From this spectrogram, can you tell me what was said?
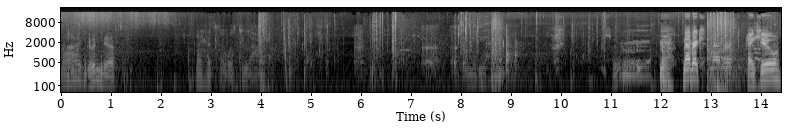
My goodness. My headset was too loud. Maverick, Maverick. thank you.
